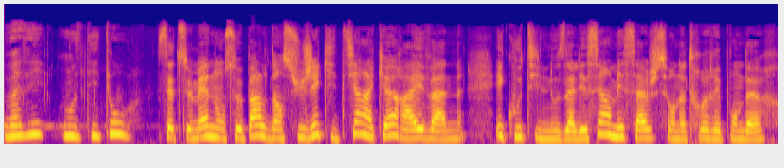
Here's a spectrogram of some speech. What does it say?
vas-y, on se dit tout. Cette semaine, on se parle d'un sujet qui tient à cœur à Evan. Écoute, il nous a laissé un message sur notre répondeur.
